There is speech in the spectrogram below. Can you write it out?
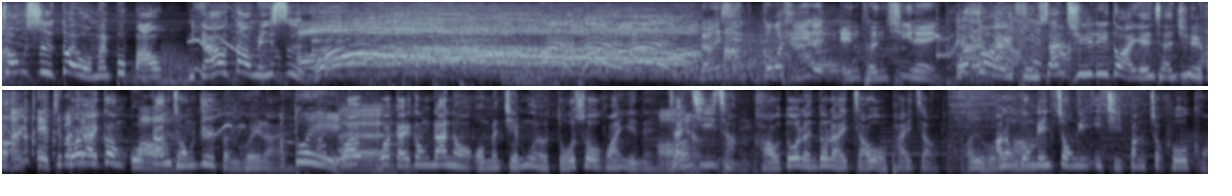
中式对我们不薄，你还要道明寺？人是讲我是迄个盐城区呢。我在釜山区，你都在盐城区哦。哎，我来讲，我刚从日本回来。对，我我改讲，咱哦，我们节目有多受欢迎呢？在机场，好多人都来找我拍照。哎呦阿龙公跟综艺一起帮做好看。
